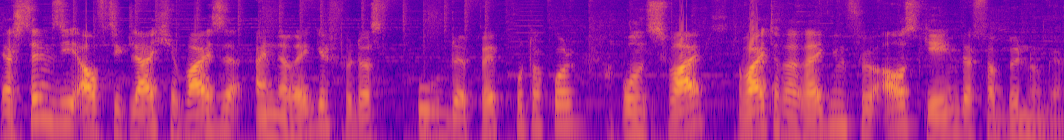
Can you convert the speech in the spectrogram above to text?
Erstellen Sie auf die gleiche Weise eine Regel für das UDP-Protokoll und zwei weitere Regeln für ausgehende Verbindungen.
